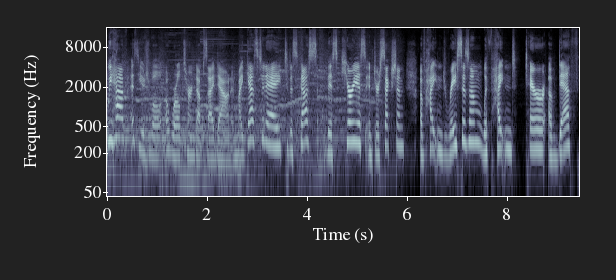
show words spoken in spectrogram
We have, as usual, a world turned upside down, and my guest today to discuss this curious intersection of heightened racism with heightened terror of death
